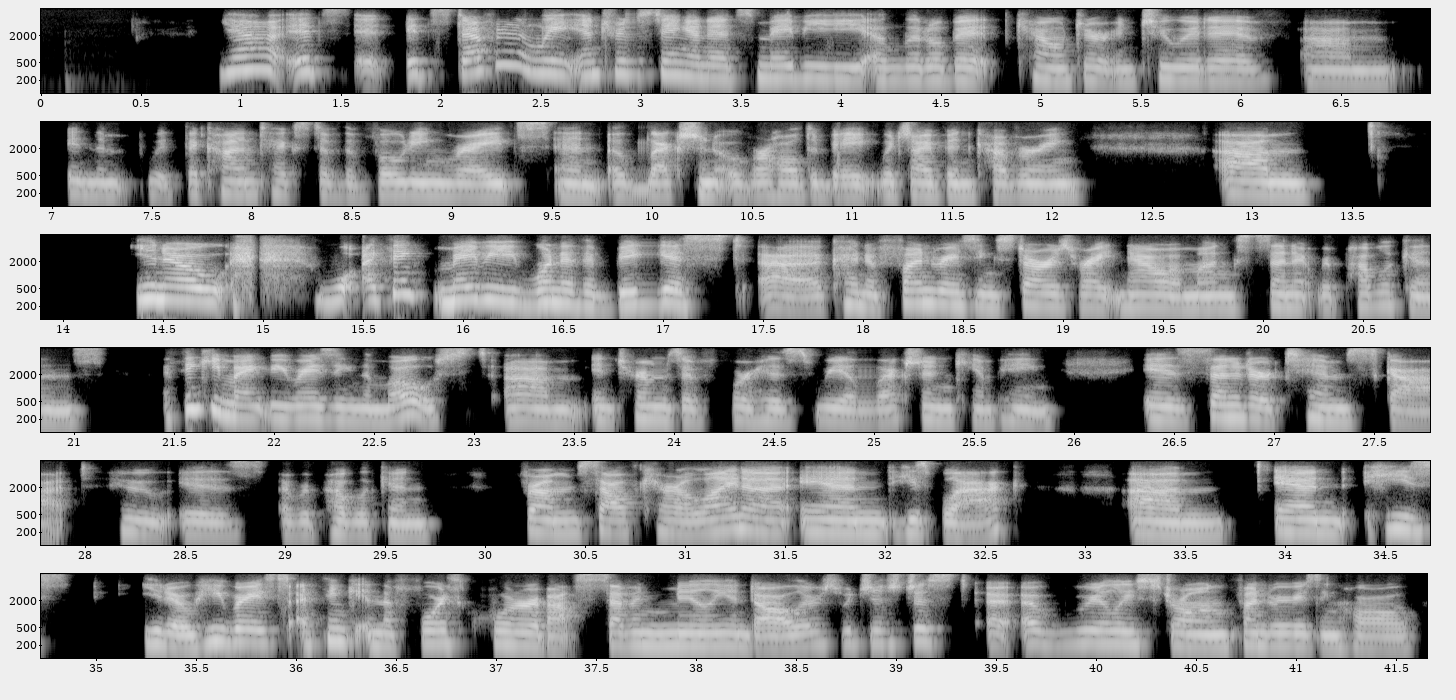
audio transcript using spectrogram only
Yeah, it's it, it's definitely interesting, and it's maybe a little bit counterintuitive um, in the with the context of the voting rights and election overhaul debate, which I've been covering. Um, you know, I think maybe one of the biggest uh, kind of fundraising stars right now among Senate Republicans. I think he might be raising the most um, in terms of for his reelection campaign is Senator Tim Scott, who is a Republican from South Carolina, and he's black. Um, and he's, you know, he raised, I think, in the fourth quarter about seven million dollars, which is just a, a, really strong fundraising haul.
